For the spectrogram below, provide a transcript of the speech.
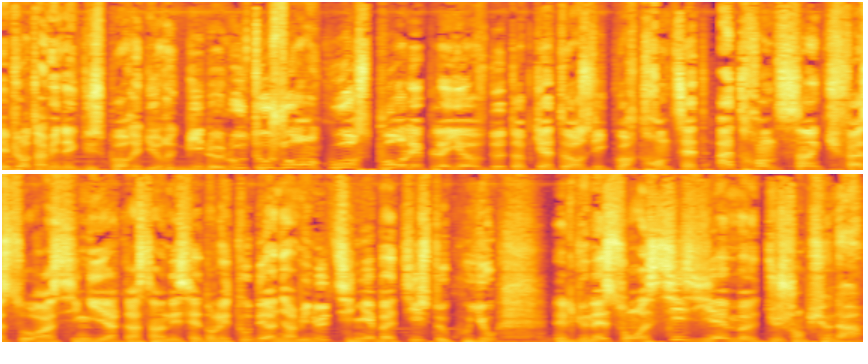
Et puis on termine avec du sport et du rugby. Le Loup toujours en course pour les playoffs de top 14. Victoire 37 à 35 face au Racing hier grâce à un essai dans les toutes dernières minutes signé Baptiste Couillou. Les Lyonnais sont sixième du championnat.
